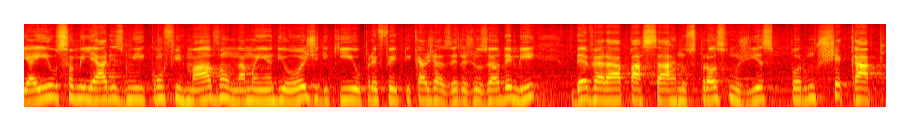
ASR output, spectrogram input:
E aí os familiares me confirmavam na manhã de hoje de que o prefeito de Cajazeira, José Aldemir, deverá passar nos próximos dias por um check-up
